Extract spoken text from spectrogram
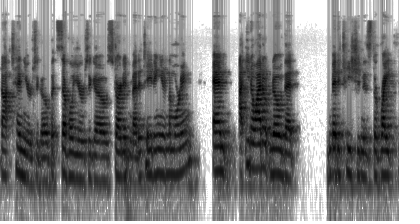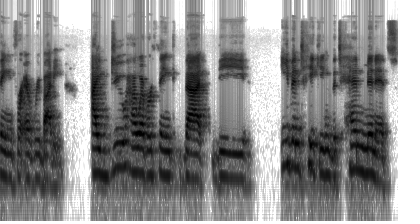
not 10 years ago, but several years ago, started meditating in the morning. And, you know, I don't know that meditation is the right thing for everybody. I do, however, think that the even taking the 10 minutes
